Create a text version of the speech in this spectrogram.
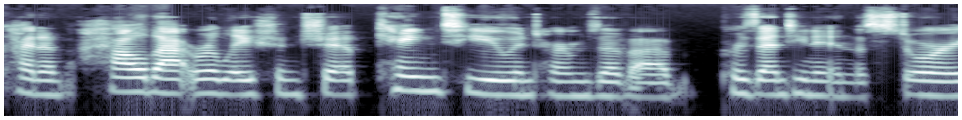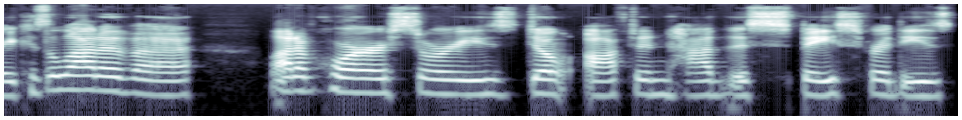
kind of how that relationship came to you in terms of uh, presenting it in the story, because a lot of uh, a lot of horror stories don't often have this space for these,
